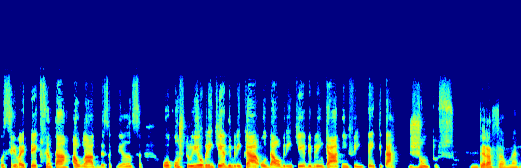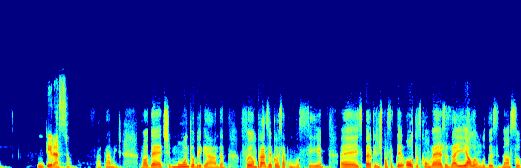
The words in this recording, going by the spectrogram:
Você vai ter que sentar ao lado dessa criança, ou construir o brinquedo e brincar, ou dar o brinquedo e brincar, enfim, tem que estar juntos. Interação, né? Interação. Exatamente. Valdete, muito obrigada. Foi um prazer conversar com você. É, espero que a gente possa ter outras conversas aí ao longo desse nosso,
